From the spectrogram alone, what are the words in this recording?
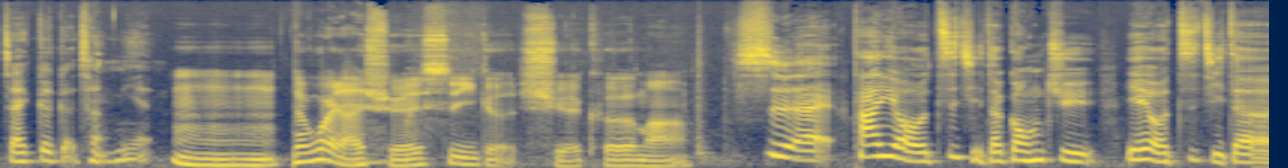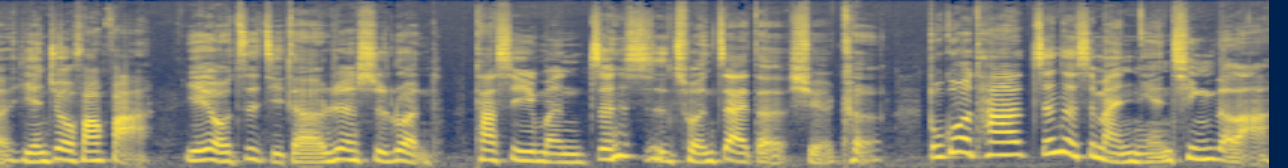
在各个层面。嗯，那未来学是一个学科吗？是哎、欸，它有自己的工具，也有自己的研究方法，也有自己的认识论。它是一门真实存在的学科。不过，它真的是蛮年轻的啦。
